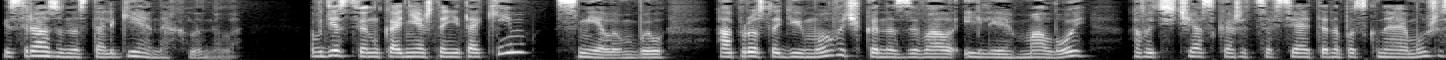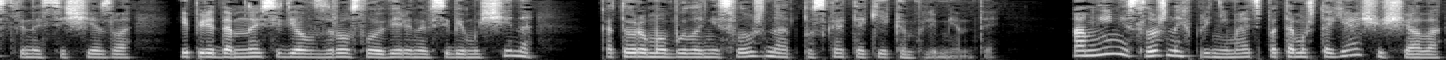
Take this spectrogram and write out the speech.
и сразу ностальгия нахлынула. В детстве он, конечно, не таким смелым был, а просто дюймовочка называл или малой, а вот сейчас, кажется, вся эта напускная мужественность исчезла, и передо мной сидел взрослый, уверенный в себе мужчина, которому было несложно отпускать такие комплименты. А мне несложно их принимать, потому что я ощущала,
